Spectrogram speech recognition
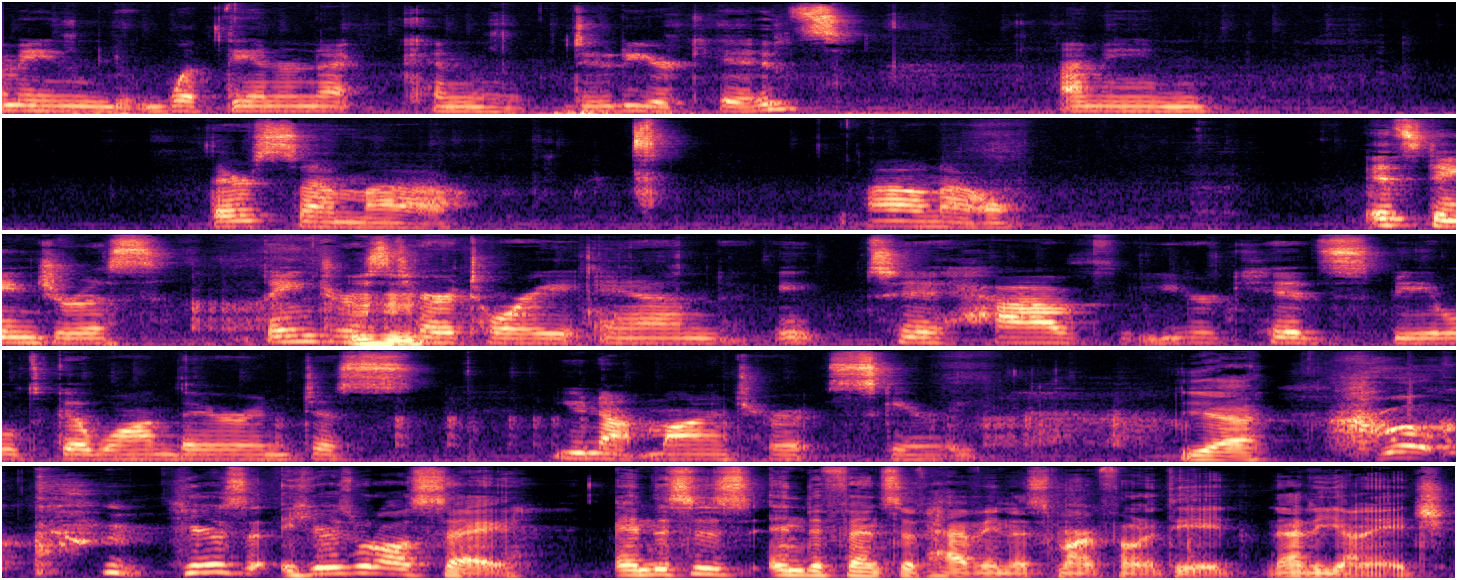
mean, what the internet can do to your kids. I mean, there's some. Uh, I don't know. It's dangerous, dangerous mm-hmm. territory, and it, to have your kids be able to go on there and just you not monitor it's scary. Yeah. Well, here's here's what I'll say, and this is in defense of having a smartphone at the age, at a young age.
